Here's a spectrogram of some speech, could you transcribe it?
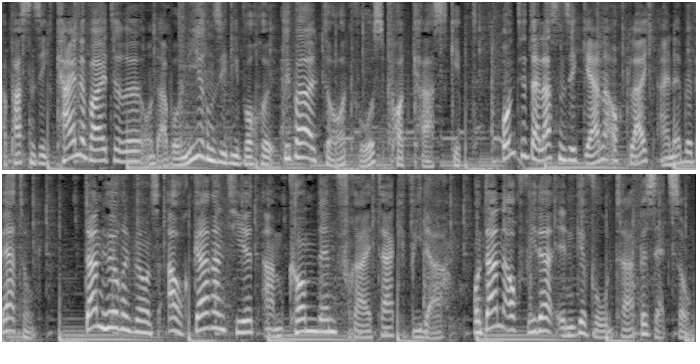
Verpassen Sie keine weitere und abonnieren Sie die Woche überall dort, wo es Podcasts gibt. Und hinterlassen Sie gerne auch gleich eine Bewertung. Dann hören wir uns auch garantiert am kommenden Freitag wieder. Und dann auch wieder in gewohnter Besetzung.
